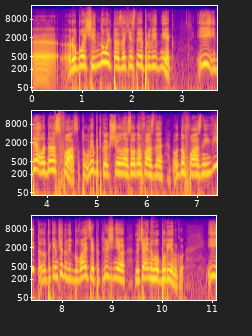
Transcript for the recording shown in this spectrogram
е, робочий 0 та захисний провідник. І йде одна з фаз. У випадку, якщо у нас однофазне, однофазний від, то таким чином відбувається підключення звичайного будинку. І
